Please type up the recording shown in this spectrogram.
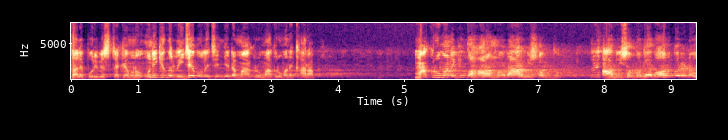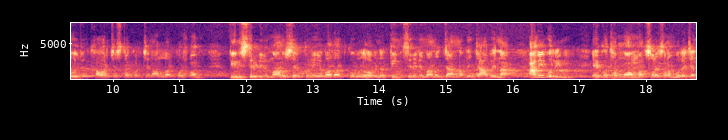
তাহলে পরিবেশটা কেমন হবে উনি কিন্তু নিজে বলেছেন যে এটা মাকরু মাকরু মানে খারাপ। মাকরু মানে কিন্তু হারাম নয়, এটা আরবি শব্দ। আরবি শব্দ ব্যবহার করে এটা হুজুর খাওয়ার চেষ্টা করছেন, আল্লাহর কসম। তিন শ্রেণির মানুষের কোনো এবাদাত কবুল হবে না, তিন শ্রেণির মানুষ জান্নাতে যাবে না। আমি বলিনি, এ কথা মোহাম্মদ সাল্লাহ সাল্লাম বলেছেন।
